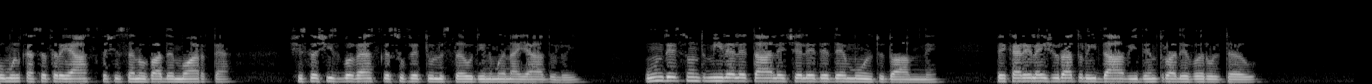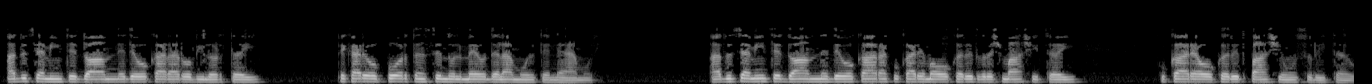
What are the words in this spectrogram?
omul ca să trăiască și să nu vadă moartea și să-și izbăvească sufletul său din mâna iadului? Unde sunt milele tale cele de demult, Doamne, pe care le-ai jurat lui David într-o adevărul tău? Adu-ți aminte, Doamne, de ocara robilor tăi, pe care o port în sânul meu de la multe neamuri. Adu-ți aminte, Doamne, de ocara cu care m-au ocărât vrăjmașii tăi, cu care au ocărât pașii unsului tău.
